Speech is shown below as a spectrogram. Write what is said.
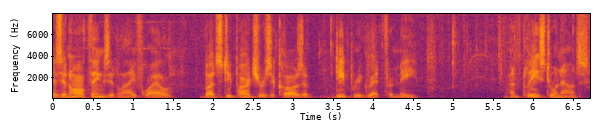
As in all things in life, while Bud's departure is a cause of deep regret for me, I'm pleased to announce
